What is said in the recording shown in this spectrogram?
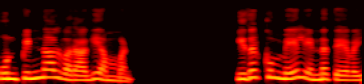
உன் பின்னால் வராகி அம்மன். இதற்கும் மேல் என்ன தேவை?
